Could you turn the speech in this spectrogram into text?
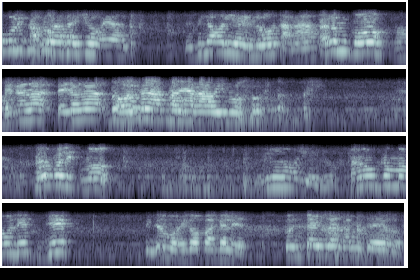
ang kulit Ako nito. na sa issue kaya. Bibili ako yelo, tanga. Alam ko. Teka nga, teka nga. Ang ka na at mangyakawin mo. Ang kulit mo. Bibili ako yelo. Tanong kang makulit, Jeep. Tingnan mo, ikaw pagalit. Concern lang kami sa'yo.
